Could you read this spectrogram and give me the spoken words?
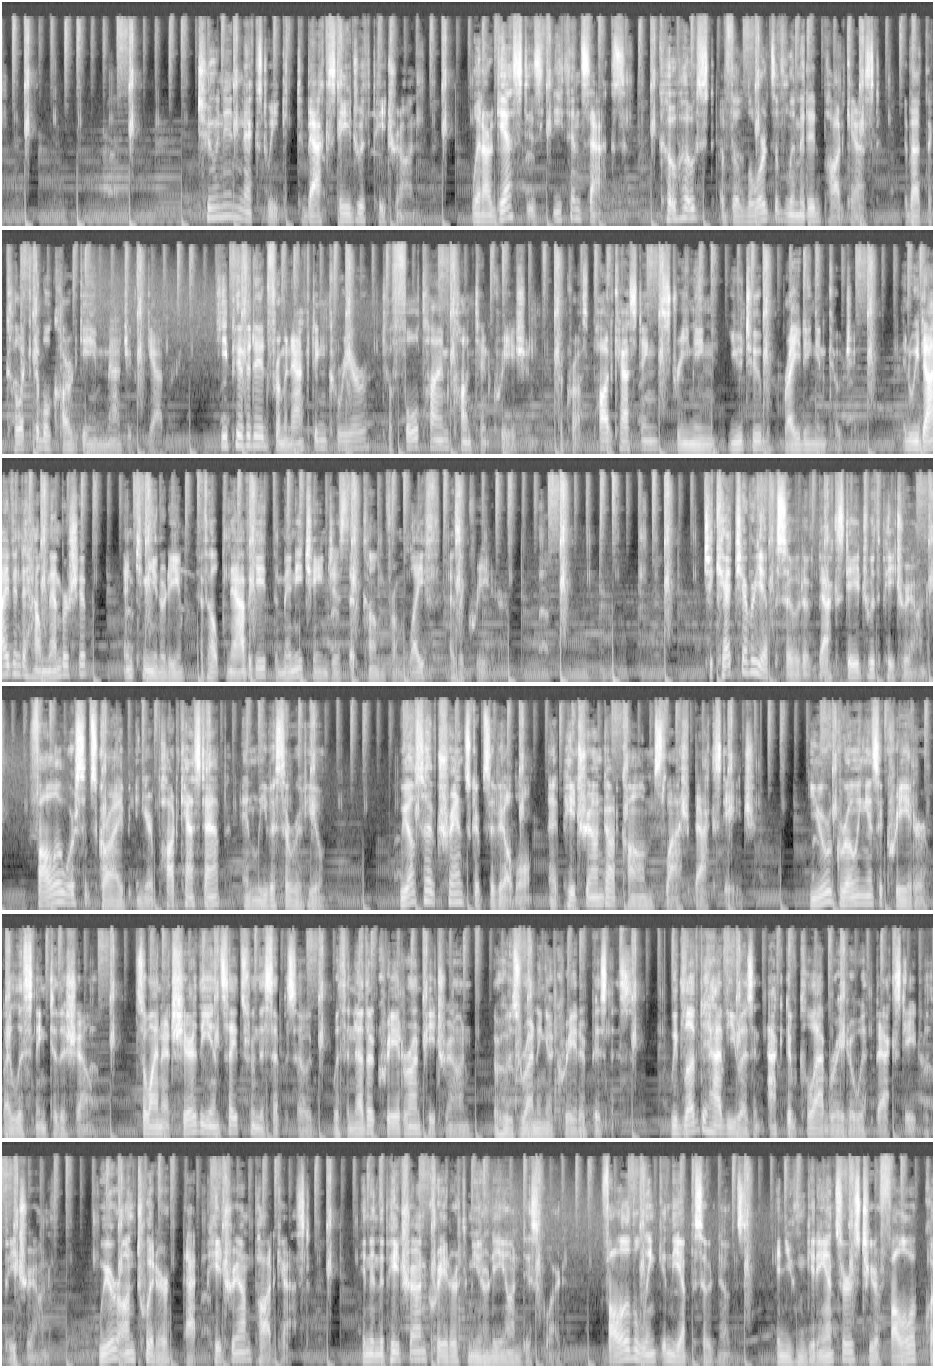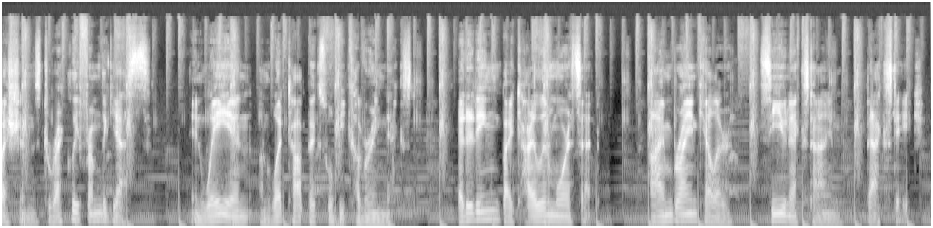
Tune in next week to Backstage with Patreon when our guest is Ethan Saks, co host of the Lords of Limited podcast about the collectible card game Magic the Gathering. He pivoted from an acting career to full time content creation across podcasting, streaming, YouTube, writing, and coaching. And we dive into how membership and community have helped navigate the many changes that come from life as a creator. To catch every episode of Backstage with Patreon, follow or subscribe in your podcast app and leave us a review. We also have transcripts available at patreon.com slash backstage. You're growing as a creator by listening to the show. So why not share the insights from this episode with another creator on Patreon or who's running a creative business? We'd love to have you as an active collaborator with Backstage with Patreon. We're on Twitter at Patreon Podcast and in the Patreon creator community on Discord. Follow the link in the episode notes, and you can get answers to your follow up questions directly from the guests and weigh in on what topics we'll be covering next. Editing by Tyler Morissette. I'm Brian Keller. See you next time, Backstage.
